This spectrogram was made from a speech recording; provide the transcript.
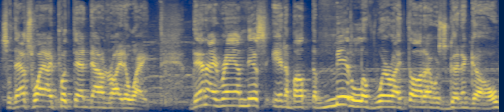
So that's why I put that down right away. Then I ran this in about the middle of where I thought I was going to go.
